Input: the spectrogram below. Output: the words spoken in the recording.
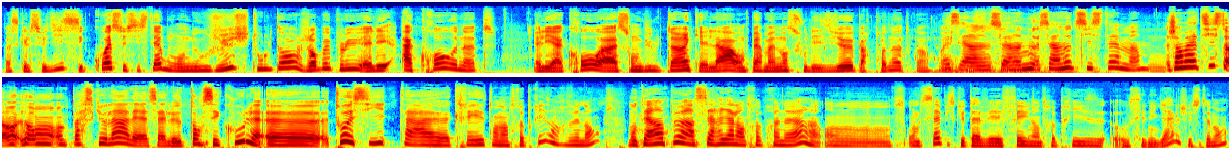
Parce qu'elle se dit, c'est quoi ce système où on nous juge tout le temps? J'en peux plus. Elle est accro aux notes. Elle est accro à son bulletin qu'elle a en permanence sous les yeux par pronote. Quoi. Ouais, Ouais, c'est un, autre système. hein. Jean-Baptiste, on- on- parce que là, là, ça, le temps s'écoule, euh, toi aussi, tu as créé ton entreprise en revenant. Bon, tu es un peu un serial entrepreneur, on, on le sait, puisque tu avais fait une entreprise au Sénégal, justement.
